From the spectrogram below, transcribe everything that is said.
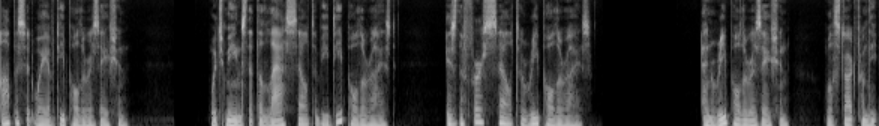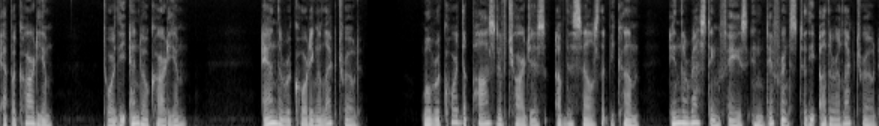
opposite way of depolarization, which means that the last cell to be depolarized is the first cell to repolarize. And repolarization will start from the epicardium toward the endocardium, and the recording electrode will record the positive charges of the cells that become in the resting phase in difference to the other electrode.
